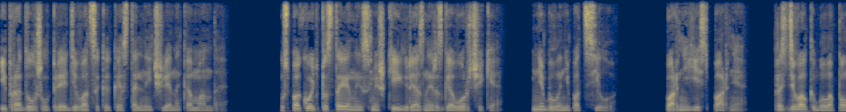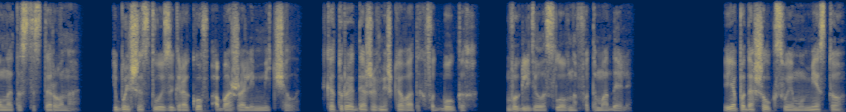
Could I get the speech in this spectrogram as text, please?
и продолжил переодеваться, как и остальные члены команды. Успокоить постоянные смешки и грязные разговорчики мне было не под силу. Парни есть парни. Раздевалка была полна тестостерона, и большинство из игроков обожали Митчелл, которая даже в мешковатых футболках выглядела словно фотомодель. Я подошел к своему месту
